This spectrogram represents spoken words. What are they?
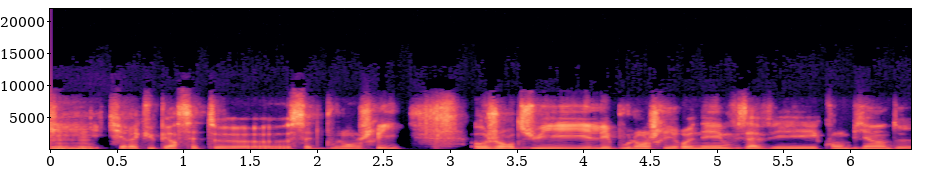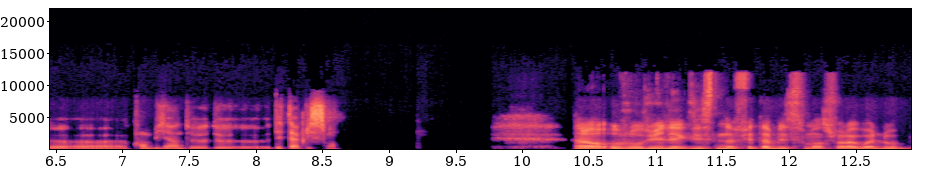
Mhm. qui, qui récupère cette, euh, cette boulangerie. Aujourd'hui, les boulangeries René, vous avez combien de, combien de, de- d'établissements? Alors aujourd'hui, il existe neuf établissements sur la Guadeloupe.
